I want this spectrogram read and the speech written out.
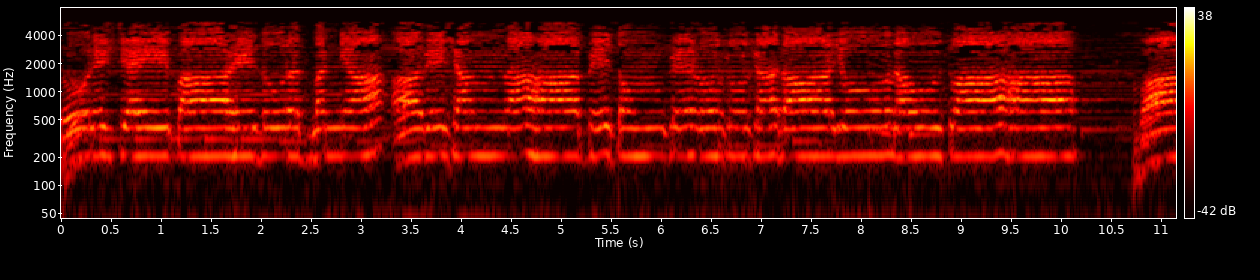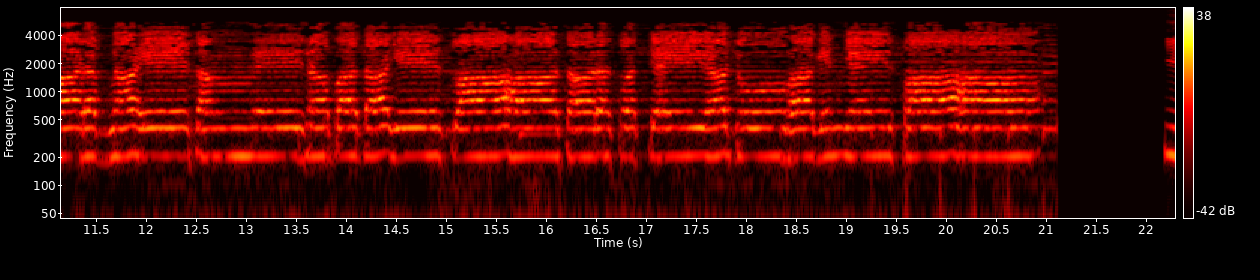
दूरिष्ट्यै पाहि नः पितुम् कृणुषु शदायो नौ स्वाहा वारग्नये संवेशपतये स्वाहा सरस्वत्यै यशोभगिन्यै स्वाहा ಈ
